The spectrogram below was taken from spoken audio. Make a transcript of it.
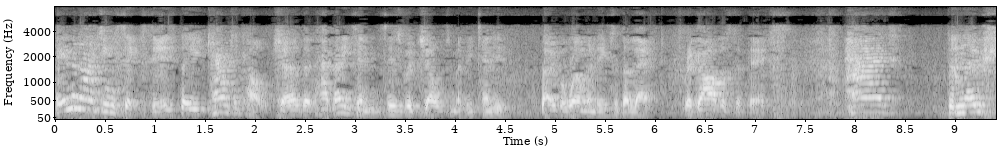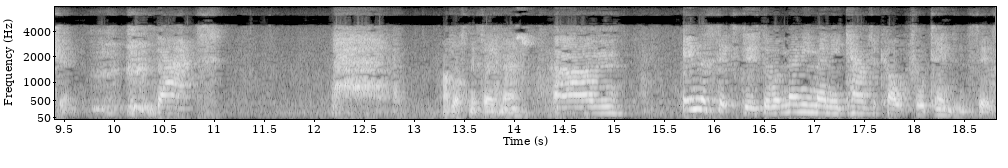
In the 1960s, the counterculture that had many tendencies which ultimately tended overwhelmingly to the left, regardless of this, had the notion that I've lost my thread now. Um, in the 60s, there were many, many countercultural tendencies,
